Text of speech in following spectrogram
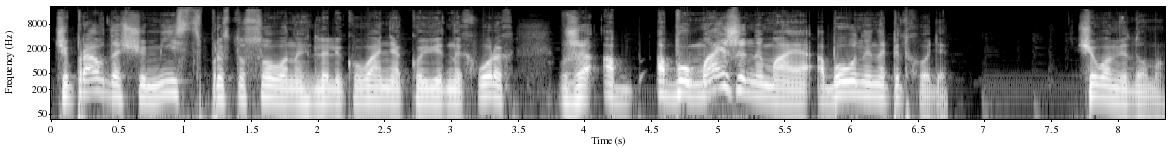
Чи правда, що місць, пристосованих для лікування ковідних хворих, вже аб- або майже немає, або вони на підході? Що вам відомо?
